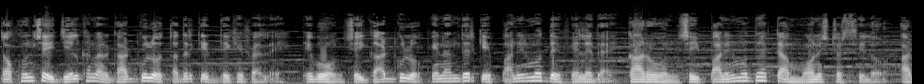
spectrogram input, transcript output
তখন সেই জেলখানার গার্ডগুলো তাদেরকে দেখে ফেলে এবং সেই গার্ডগুলো কেনানদেরকে পানির মধ্যে ফেলে দেয়। কারণ সেই পানির মধ্যে একটা মনেস্টার ছিল আর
